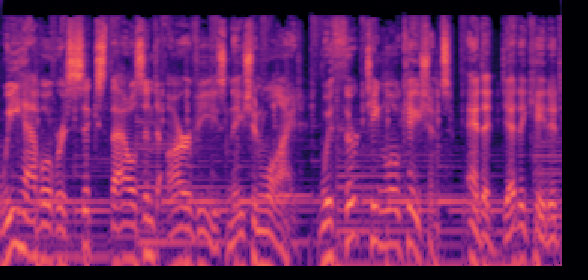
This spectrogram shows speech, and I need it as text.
We have over 6,000 RVs nationwide with 13 locations and a dedicated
